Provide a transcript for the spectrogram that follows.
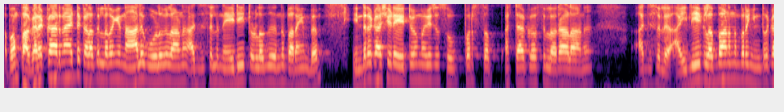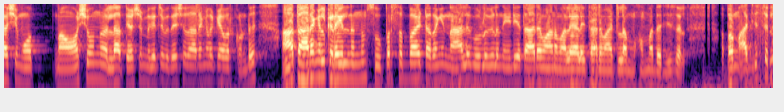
അപ്പം പകരക്കാരനായിട്ട് കളത്തിലിറങ്ങി നാല് ഗോളുകളാണ് അജിസൽ നേടിയിട്ടുള്ളത് എന്ന് പറയുമ്പം ഇന്റർകാശിയുടെ ഏറ്റവും മികച്ച സൂപ്പർ സബ് അറ്റാക്കേഴ്സിൽ ഒരാളാണ് അജിസൽ ഐ ലീഗ് ക്ലബ്ബാണെന്നും പറഞ്ഞ് ഇന്റർകാശി മോ മോശമൊന്നുമല്ല അത്യാവശ്യം മികച്ച വിദേശ താരങ്ങളൊക്കെ അവർക്കുണ്ട്. ആ താരങ്ങൾക്കിടയിൽ നിന്നും സൂപ്പർ സബ്ബായിട്ട് ഇറങ്ങി നാല് ഗോളുകൾ നേടിയ താരമാണ് മലയാളി താരമായിട്ടുള്ള മുഹമ്മദ് അജിസൽ. അപ്പം അജിസൽ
